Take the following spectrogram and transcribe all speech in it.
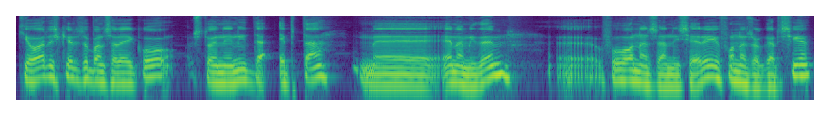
Και ο Άρης κέρδισε τον Πανσεραϊκό στο 97 με 1-0. Ε, φώναζαν οι Σεραίοι, φώναζε ο Γκαρσία.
